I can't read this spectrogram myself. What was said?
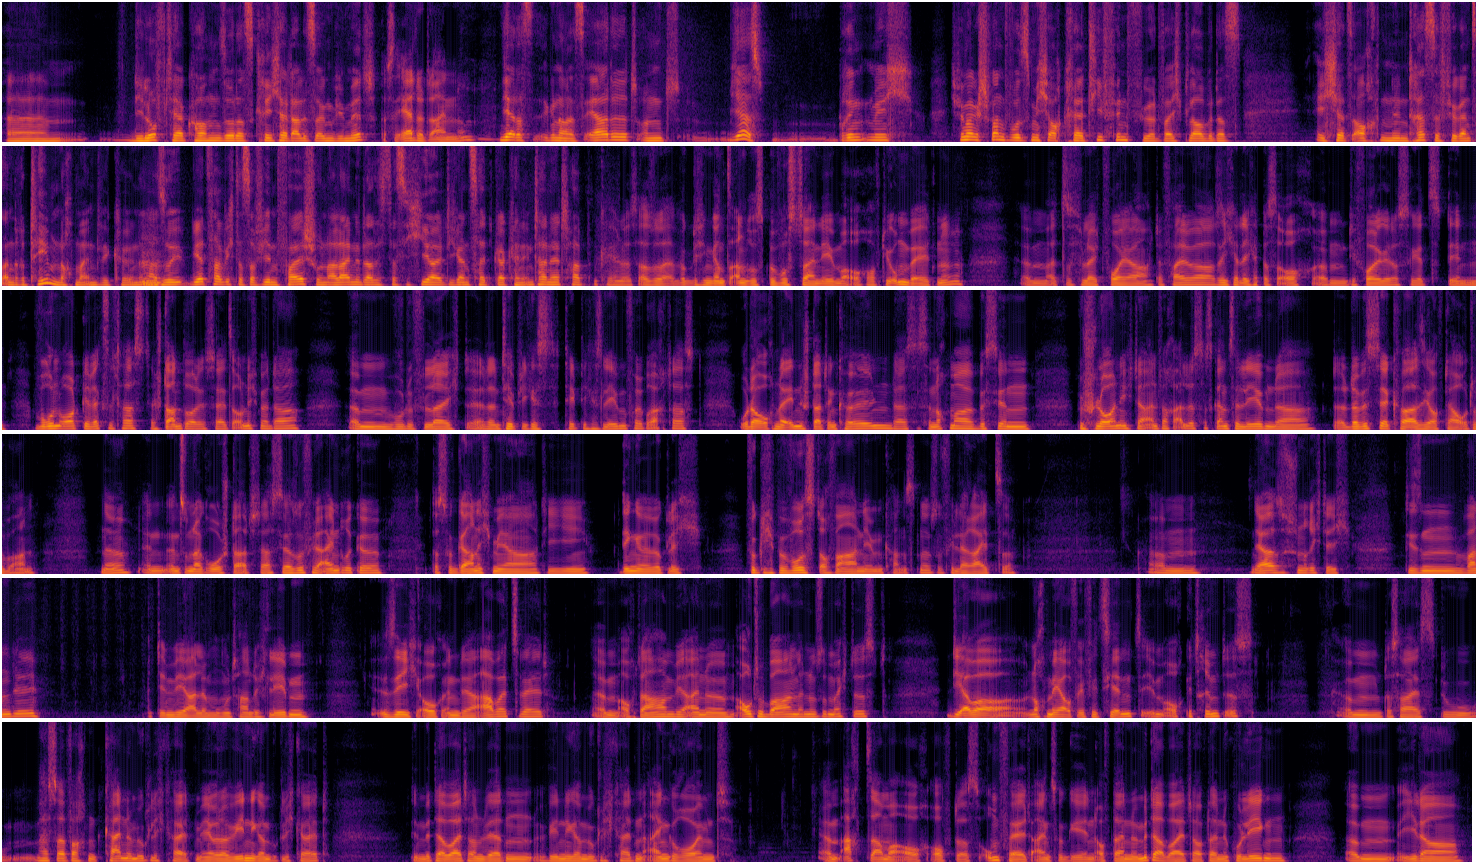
ähm, die Luft herkommen, so, das kriege ich halt alles irgendwie mit. Das erdet einen, ne? Ja, das, genau, das erdet und ja, es bringt mich, ich bin mal gespannt, wo es mich auch kreativ hinführt, weil ich glaube, dass ich jetzt auch ein Interesse für ganz andere Themen nochmal entwickle. Ne? Mhm. Also jetzt habe ich das auf jeden Fall schon, alleine dadurch, dass ich hier halt die ganze Zeit gar kein Internet habe. Okay, das ist also wirklich ein ganz anderes Bewusstsein eben auch auf die Umwelt, ne? Ähm, als es vielleicht vorher der Fall war. Sicherlich hat das auch ähm, die Folge, dass du jetzt den Wohnort gewechselt hast. Der Standort ist ja jetzt auch nicht mehr da, ähm, wo du vielleicht äh, dein tägliches, tägliches Leben vollbracht hast. Oder auch in der Innenstadt in Köln, da ist es ja nochmal ein bisschen beschleunigter einfach alles, das ganze Leben. Da, da, da bist du ja quasi auf der Autobahn, ne? In, in so einer Großstadt. Da hast du ja so viele Eindrücke, dass du gar nicht mehr die Dinge wirklich, wirklich bewusst auch wahrnehmen kannst, ne? So viele Reize. Ähm, ja, das ist schon richtig. Diesen Wandel, den wir alle momentan durchleben, sehe ich auch in der Arbeitswelt. Ähm, auch da haben wir eine Autobahn, wenn du so möchtest, die aber noch mehr auf Effizienz eben auch getrimmt ist. Ähm, das heißt, du hast einfach keine Möglichkeit mehr oder weniger Möglichkeit. Den Mitarbeitern werden weniger Möglichkeiten eingeräumt, ähm, achtsamer auch auf das Umfeld einzugehen, auf deine Mitarbeiter, auf deine Kollegen. Ähm, jeder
